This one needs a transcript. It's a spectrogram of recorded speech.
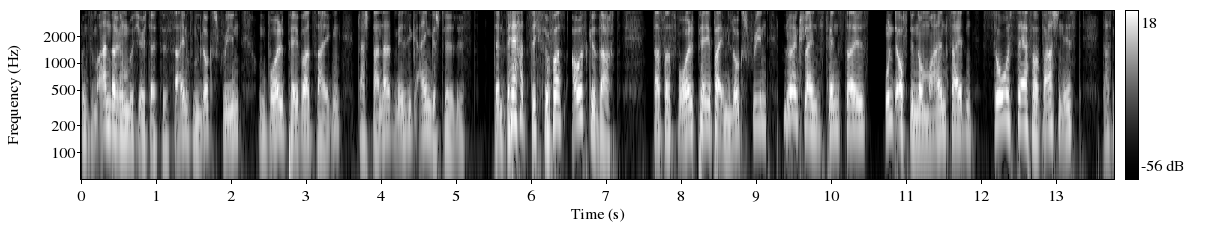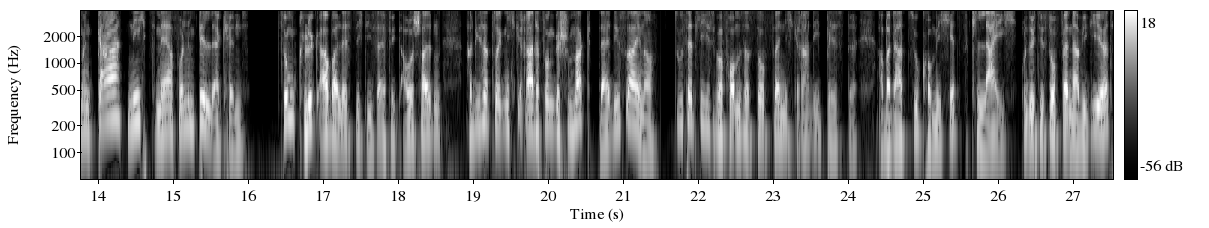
Und zum anderen muss ich euch das Design vom Lockscreen und Wallpaper zeigen, das standardmäßig eingestellt ist. Denn wer hat sich sowas ausgedacht? Dass das Wallpaper im Lockscreen nur ein kleines Fenster ist und auf den normalen Seiten so sehr verwaschen ist, dass man gar nichts mehr von dem Bild erkennt. Zum Glück aber lässt sich dieser Effekt ausschalten, aber dieser zeugt nicht gerade vom Geschmack der Designer. Zusätzlich ist die Performance der Software nicht gerade die beste, aber dazu komme ich jetzt gleich. Und durch die Software navigiert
